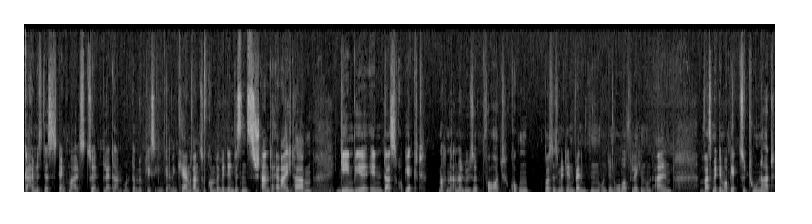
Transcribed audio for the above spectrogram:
Geheimnis des Denkmals zu entblättern und da möglichst irgendwie an den Kern ranzukommen. Wenn wir den Wissensstand erreicht haben, gehen wir in das Objekt, machen eine Analyse vor Ort, gucken, was es mit den Wänden und den Oberflächen und allem, was mit dem Objekt zu tun hat.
